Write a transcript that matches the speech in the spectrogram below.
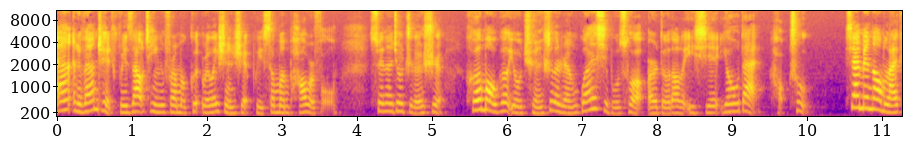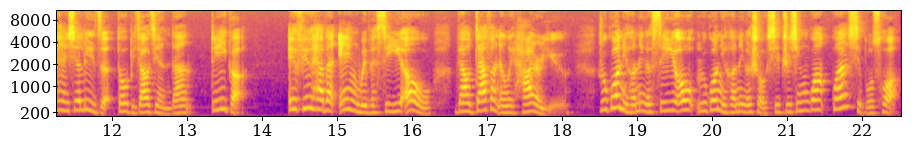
？An advantage resulting from a good relationship with someone powerful，所以呢，就指的是和某个有权势的人关系不错而得到的一些优待好处。下面呢，我们来看一些例子，都比较简单。第一个。If you have an in with the CEO, they'll definitely hire you. 如果你和那个 CEO，如果你和那个首席执行官关系不错，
